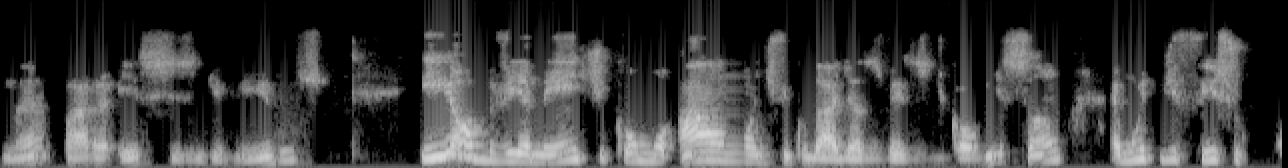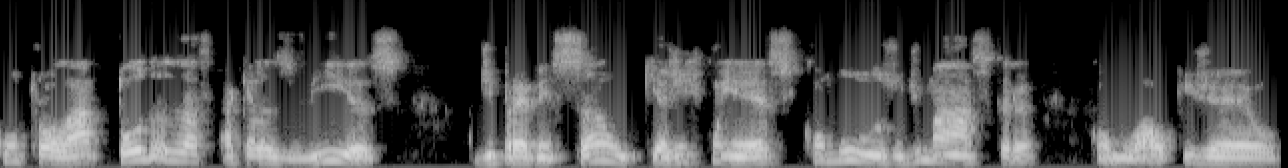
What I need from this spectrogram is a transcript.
né, para esses indivíduos. E, obviamente, como há uma dificuldade, às vezes, de cognição, é muito difícil controlar todas as, aquelas vias de prevenção que a gente conhece como o uso de máscara, como álcool em gel,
